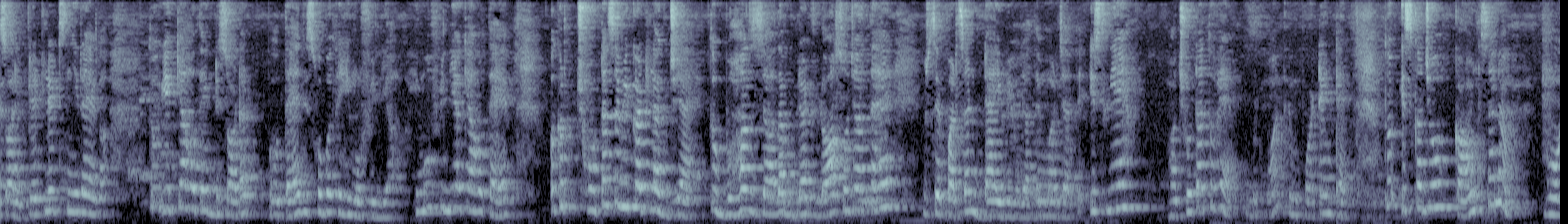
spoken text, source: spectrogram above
सॉरी प्लेटलेट्स नहीं रहेगा तो ये क्या होता है? एक डिसऑर्डर होता है जिसको बोलते हैं हीमोफीलिया हीमोफीलिया क्या होता है? अगर छोटा सा भी कट लग जाए तो बहुत ज़्यादा ब्लड लॉस हो जाता है, उससे पर्सन डाई भी हो जाते हैं, मर जाते हैं। इसलिए बहुत छोटा तो है बट बहुत इंपॉर्टेंट है। तो इसका जो काउंट्स है ना, वो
